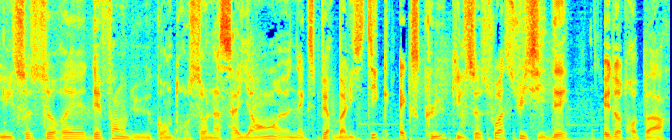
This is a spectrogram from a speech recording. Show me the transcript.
Il se serait défendu contre son assaillant, un expert balistique exclut qu'il se soit suicidé. Et d'autre part,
